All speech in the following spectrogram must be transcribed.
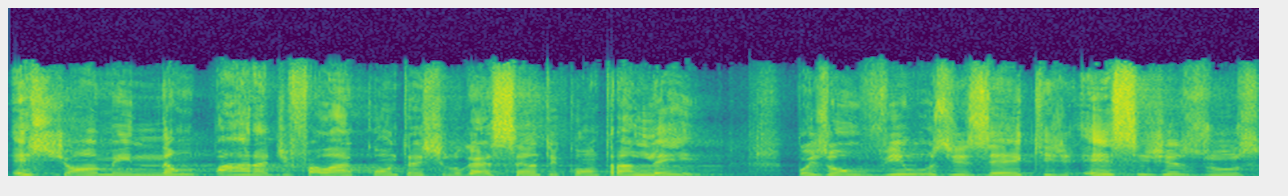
Este homem não para de falar contra este lugar santo e contra a lei. Pois ouvimos dizer que esse Jesus,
